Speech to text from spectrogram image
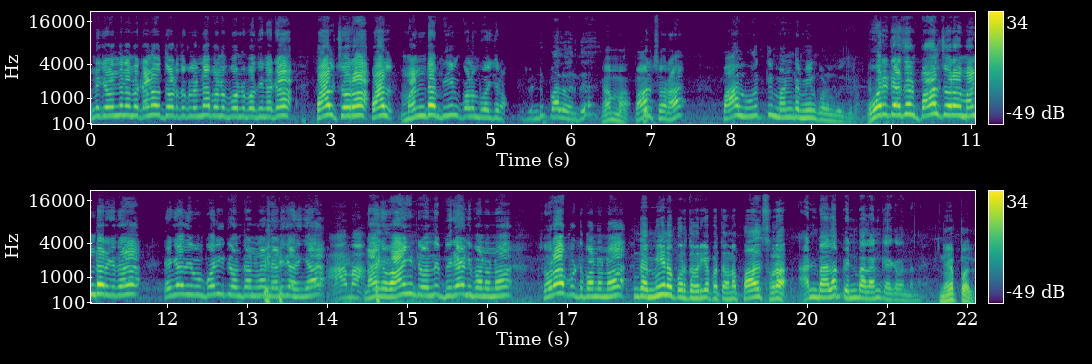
இன்னைக்கு வந்து நம்ம கனவு தோட்டத்துக்குள்ள என்ன பண்ண போறோம்னு பார்த்தீங்கன்னாக்கா பால் சோறா பால் மண்டை மீன் குழம்பு வைக்கிறோம். ரெண்டு பால் வருது. ஆமாம் பால் சோறா பால் ஊற்றி மண்டை மீன் குழம்பு வைக்கிறோம். ஒரு டஜன் பால் சோறா மண்டை இருக்குது. எங்கேயாவது இவன் பொறுக்கிட்டு வந்தான்லாம் நினைக்காதீங்க. ஆமா. நாங்கள் வாங்கிட்டு வந்து பிரியாணி பண்ணணும் சுறா புட்டு பண்ணணும். இந்த மீனை பொறுத்த வரைக்கும் பார்த்தோம்னா பால் சுறா. அன்பாலா பெண்பாலான்னு கேட்க வந்தேன். நேபாள்.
